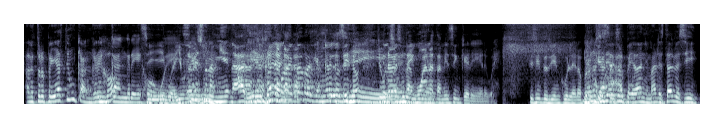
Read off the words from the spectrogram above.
¿Atropellaste un cangrejo? Un cangrejo, Sí, güey, güey. una Eres vez- una mierda. Ah, sí, el no pero el cangrejo sí, ¿no? Sí, Yo una vez una iguana también sin querer, güey. Sí sientes bien culero. Yo Pero no ¿qué sé si he atropellado animales, tal vez sí.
